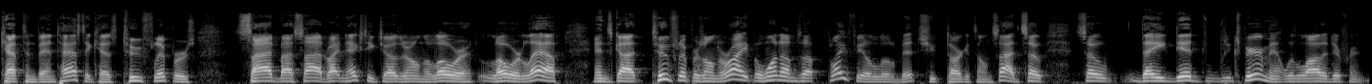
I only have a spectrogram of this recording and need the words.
Captain Fantastic has two flippers side by side, right next to each other on the lower lower left, and it's got two flippers on the right, but one of them's up playfield a little bit, shoot targets on side. So, so they did experiment with a lot of different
